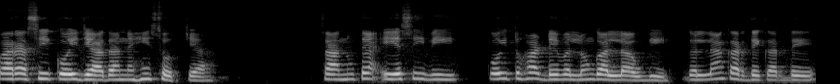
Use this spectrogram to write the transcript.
ਪਰ ਅਸੀਂ ਕੋਈ ਜ਼ਿਆਦਾ ਨਹੀਂ ਸੋਚਿਆ। ਸਾਨੂੰ ਤਾਂ ਇਹ ਸੀ ਵੀ ਕੋਈ ਤੁਹਾਡੇ ਵੱਲੋਂ ਗੱਲ ਆਊਗੀ। ਗੱਲਾਂ ਕਰਦੇ ਕਰਦੇ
